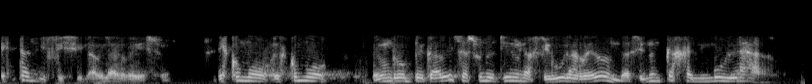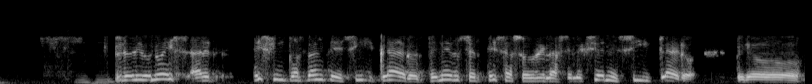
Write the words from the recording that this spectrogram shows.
es tan difícil hablar de eso. Es como, es como en un rompecabezas uno tiene una figura redonda, si no encaja en ningún lado. Pero digo, no es, es importante, sí, claro, tener certeza sobre las elecciones, sí, claro, pero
